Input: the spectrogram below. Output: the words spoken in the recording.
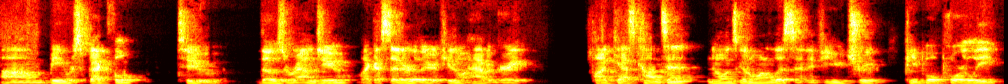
um, being respectful to those around you like i said earlier if you don't have a great podcast content no one's going to want to listen if you treat people poorly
